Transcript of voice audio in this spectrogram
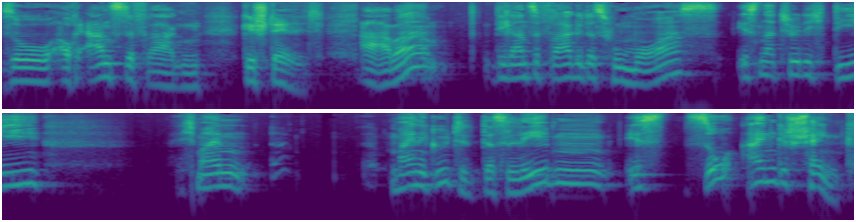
so auch ernste Fragen gestellt. Aber die ganze Frage des Humors ist natürlich die, ich meine, meine Güte, das Leben ist so ein Geschenk.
